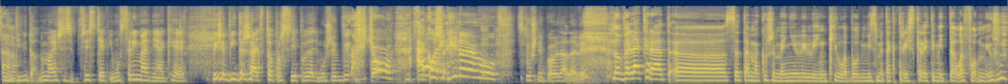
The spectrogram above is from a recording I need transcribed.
individuálne. No, že, že ste vy museli mať nejaké, vieš, že vydržať to, proste povedať mu, že vieš čo, akože ideu. Slušne povedané, vieš. No veľakrát uh, sa tam akože menili linky, lebo my sme tak triskali tými telefónmi už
